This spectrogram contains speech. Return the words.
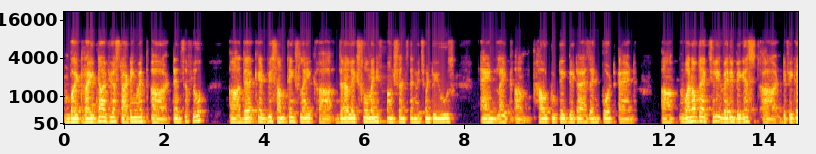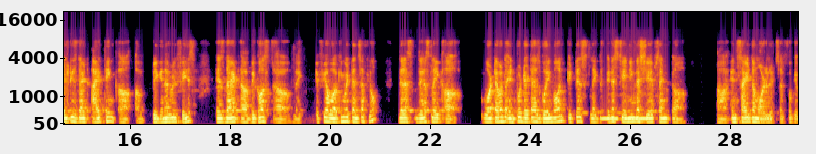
But right now if you are starting with uh, tensorflow uh, there could be some things like uh, there are like so many functions and which one to use and like um, how to take data as an input and uh, one of the actually very biggest uh, difficulties that i think uh, a beginner will face is that because like if you're working with tensorflow there's there's like uh, whatever the input data is going on it is like it is changing the shapes and uh, uh, inside the model itself okay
